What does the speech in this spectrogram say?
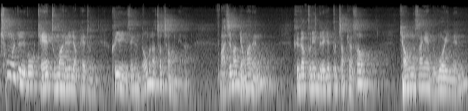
총을 들고 개 두 마리를 옆에 둔 그의 인생은 너무나 처참합니다. 마지막 영화는 그가 군인들에게 붙잡혀서 병상에 누워있는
